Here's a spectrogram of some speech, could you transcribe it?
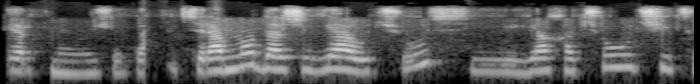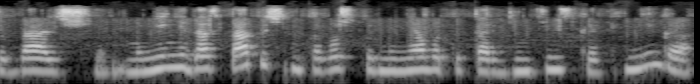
экспертный уже. Да. Все равно даже я учусь, и я хочу учиться дальше. Мне недостаточно того, что у меня вот эта аргентинская книга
